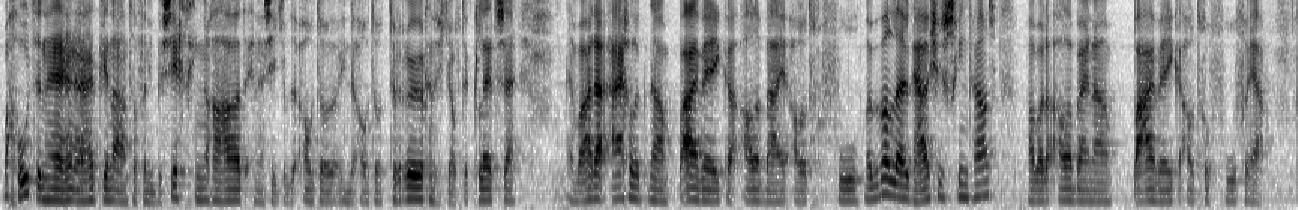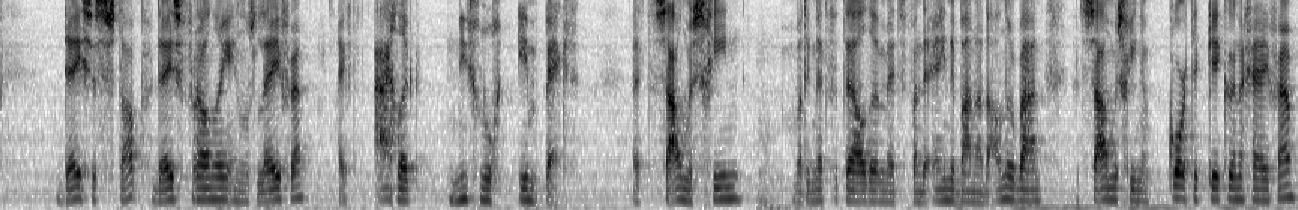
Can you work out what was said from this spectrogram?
Maar goed, dan heb je een aantal van die bezichtigingen gehad en dan zit je op de auto, in de auto terug en zit je over te kletsen. En we hadden eigenlijk na een paar weken allebei al het gevoel, we hebben wel leuke huisjes misschien trouwens, maar we hadden allebei na een paar weken al het gevoel van ja, deze stap, deze verandering in ons leven heeft eigenlijk niet genoeg impact. Het zou misschien, wat ik net vertelde, met van de ene baan naar de andere baan, het zou misschien een korte kick kunnen geven.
